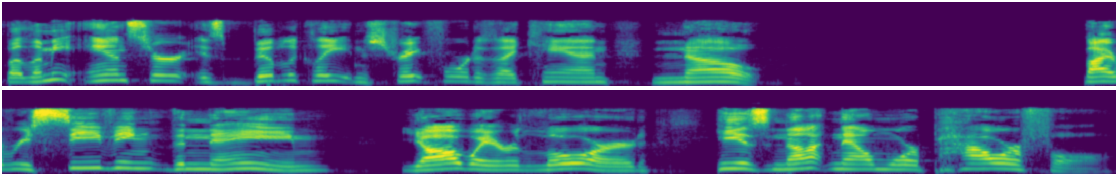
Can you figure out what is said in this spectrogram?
But let me answer as biblically and straightforward as I can no. By receiving the name Yahweh or Lord, he is not now more powerful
